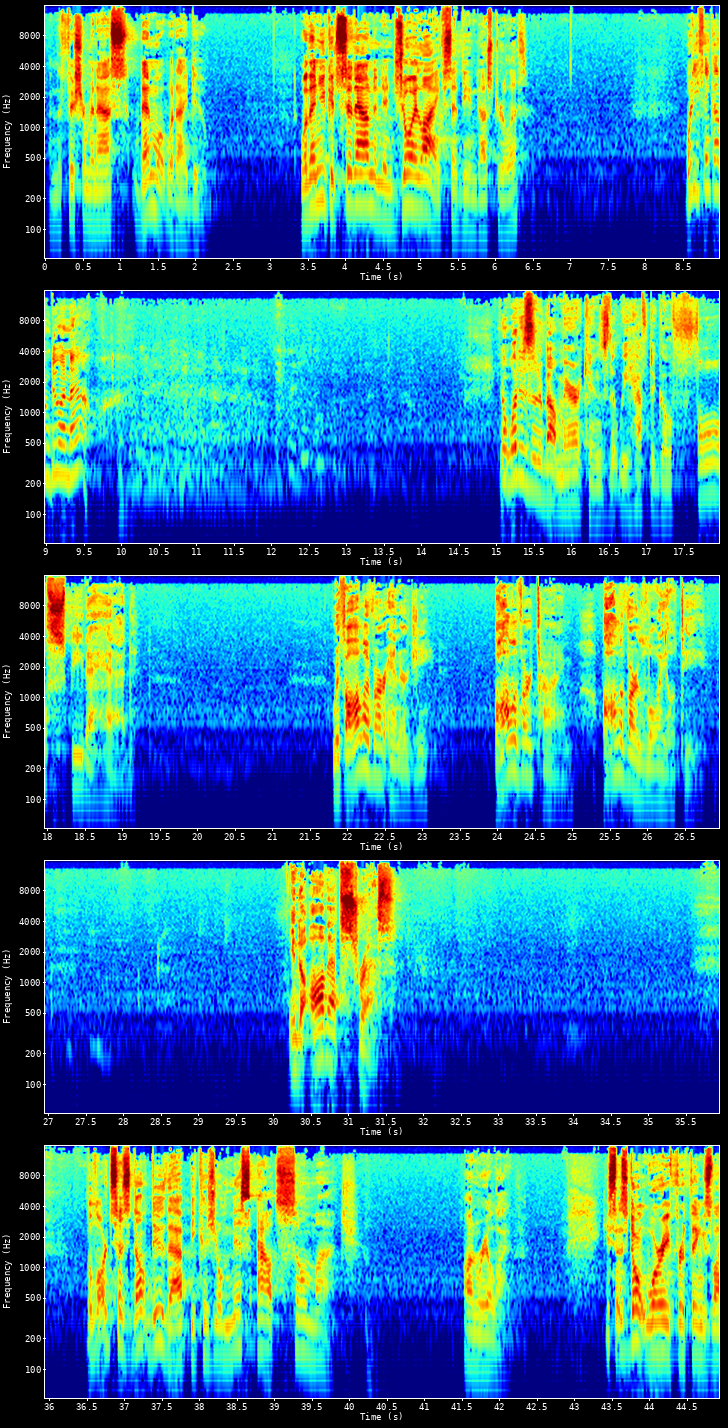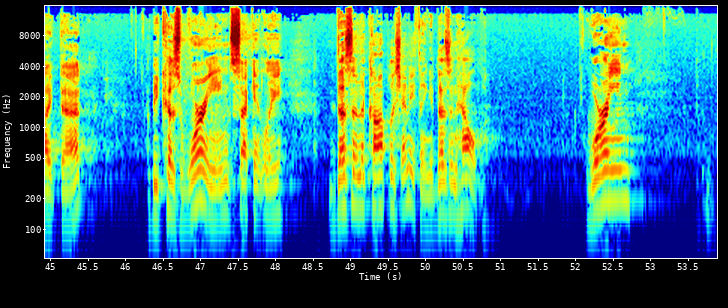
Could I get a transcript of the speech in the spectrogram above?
And the fisherman asks, Then what would I do? Well, then you could sit down and enjoy life, said the industrialist. What do you think I'm doing now? You know, what is it about Americans that we have to go full speed ahead with all of our energy, all of our time, all of our loyalty into all that stress? The Lord says, don't do that because you'll miss out so much on real life. He says, don't worry for things like that because worrying, secondly, doesn't accomplish anything, it doesn't help. Worrying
